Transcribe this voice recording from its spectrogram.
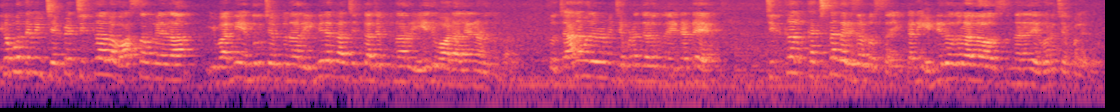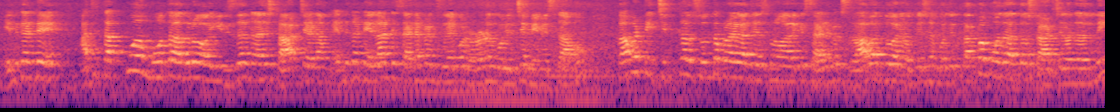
ఇకపోతే మేము చెప్పే చిట్కాల వాస్తవం లేదా? ఇవన్నీ ఎందుకు చెప్తున్నారు? ఇన్ని రకాల చిట్కాలు చెప్తున్నారు? ఏది వాడాలి అని అడుగుతున్నారు. సో చాలా మంది కూడా మేము చెప్పడం జరుగుతుంది ఏంటంటే చిట్కాలు ఖచ్చితంగా రిజల్ట్ వస్తాయి కానీ ఎన్ని రోజులు అలా వస్తుంది అనేది ఎవరు చెప్పలేదు. ఎందుకంటే అతి తక్కువ మోతాదులో ఈ రిజల్ట్ అనేది స్టార్ట్ చేయడం ఎందుకంటే ఎలాంటి సైడ్ ఎఫెక్ట్స్ లేకుండా ఉండడం గురించే మేము ఇస్తాము. కాబట్టి చిట్కాలు సొంత ప్రయోగాలు చేసుకున్న వాళ్ళకి సైడ్ ఎఫెక్ట్స్ రావద్దు అనే ఉద్దేశం కొద్దిగా తక్కువ మోతాదుతో స్టార్ట్ చేయడం జరుగుతుంది.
